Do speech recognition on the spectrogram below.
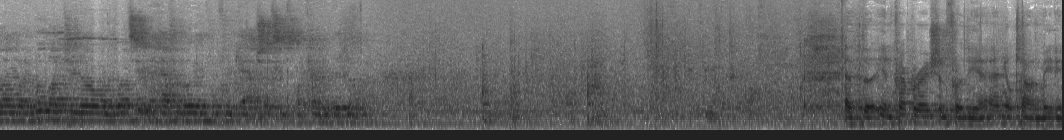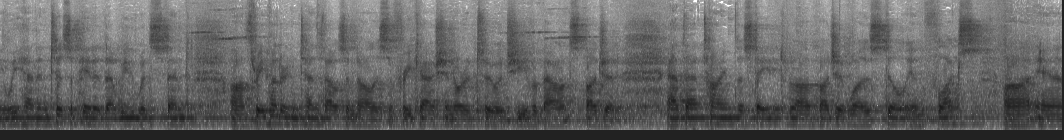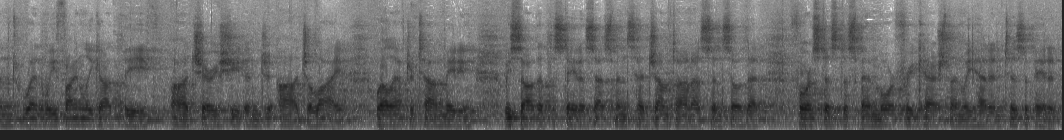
like to know what's in the half a million from free cash. That seems like kind of a big number. At the, in preparation for the annual town meeting, we had anticipated that we would spend uh, $310,000 of free cash in order to achieve a balanced budget. At that time, the state uh, budget was still in flux, and when we finally got the uh, cherry sheet in uh, July, well after town meeting, we saw that the state assessments had jumped on us, and so that forced us to spend more free cash than we had anticipated.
